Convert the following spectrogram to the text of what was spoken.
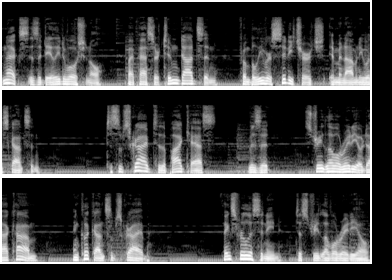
next is a daily devotional by Pastor Tim Dodson from Believer City Church in Menominee, Wisconsin. To subscribe to the podcast, visit streetlevelradio.com and click on subscribe. Thanks for listening to Street Level Radio.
